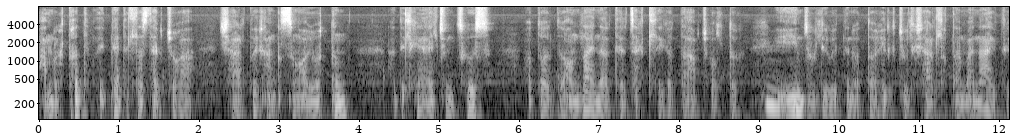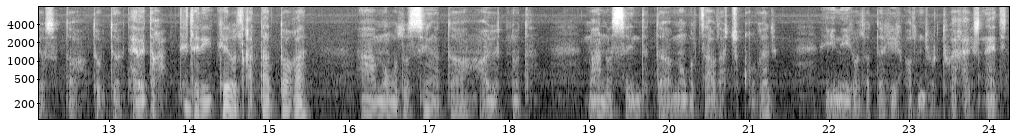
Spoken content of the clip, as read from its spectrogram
хамрагдахад эдний талаас тавьж байгаа шаардлагыг хангасан оюутан дэлхийн аль ч өнцгөөс одоо онлайнаар тэр загтлыг одоо авч болдог ийм зүйлийг бид нэр одоо хэрэгжүүлэх шаардлагатай байна гэдгийг бас одоо төвдөө тавиад байгаа. Тэгэхээр инхээр бол гадаад байгаа Монгол улсын одоо оюутнууд маань бас энд одоо Монгол заавал очихгүйгээр энийг бол одоо хийх боломж өртөх байхаа гэж найдаж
